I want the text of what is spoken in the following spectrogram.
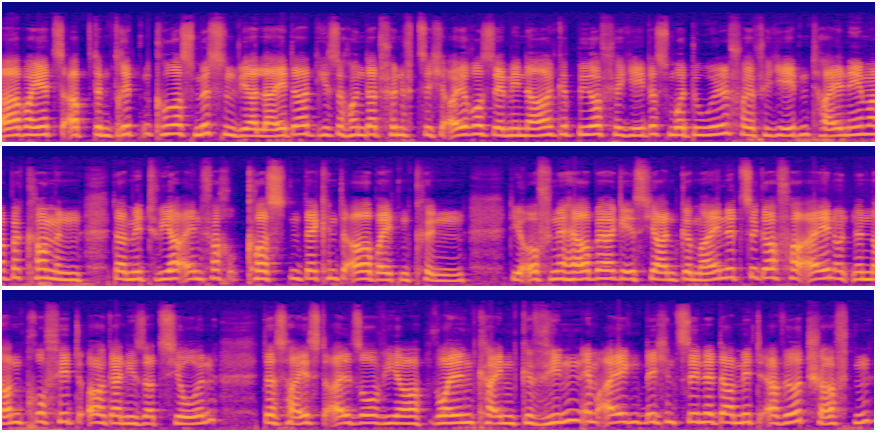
Aber jetzt ab dem dritten Kurs müssen wir leider diese 150 Euro Seminargebühr für jedes Modul, für, für jeden Teilnehmer bekommen, damit wir einfach kostendeckend arbeiten können. Die offene Herberge ist ja ein gemeinnütziger Verein und eine Non-Profit-Organisation. Das heißt also, wir wollen keinen Gewinn im eigentlichen Sinne damit erwirtschaften,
